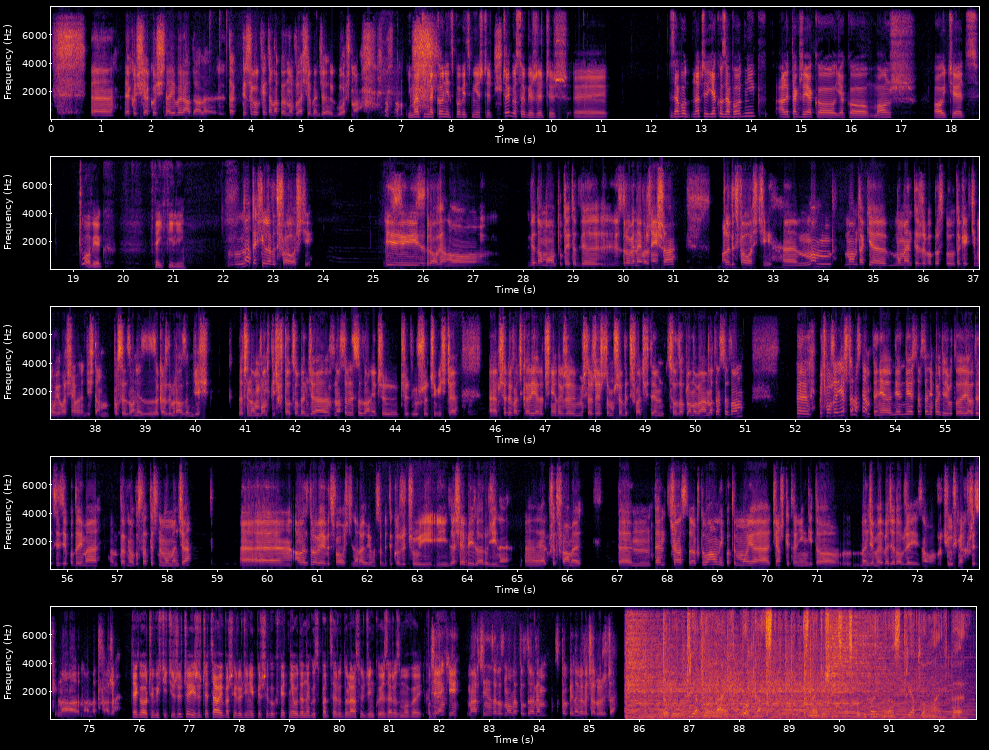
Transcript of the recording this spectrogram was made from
E, jakoś, jakoś dajemy radę, ale tak 1 kwietnia na pewno w lesie będzie głośno. I Marcin, na koniec powiedz mi jeszcze, czego sobie życzysz? E zawod, znaczy jako zawodnik, ale także jako, jako mąż, ojciec, człowiek w tej chwili? Na tę chwilę wytrwałości i zdrowia. No, wiadomo, tutaj te dwie zdrowie najważniejsze, ale wytrwałości. E, mam, mam takie momenty, że po prostu, tak jak ci mówię, właśnie gdzieś tam po sezonie za każdym razem gdzieś zaczynam wątpić w to, co będzie w następnym sezonie, czy, czy już rzeczywiście e, przerywać karierę, czy nie. Także myślę, że jeszcze muszę wytrwać w tym, co zaplanowałem na ten sezon. E, być może jeszcze następny, nie, nie, nie jestem w stanie powiedzieć, bo to ja decyzję podejmę pewno w ostatecznym momencie. E, ale zdrowia i wytrwałości na razie bym sobie tylko życzył i, i dla siebie, i dla rodziny. Jak przetrwamy ten, ten czas aktualny i potem moje ciężkie treningi, to będziemy, będzie dobrze i znowu wróci uśmiech wszystkim na, na, na twarze. Tego oczywiście Ci życzę i życzę całej Waszej rodzinie 1 kwietnia udanego spaceru do lasu. Dziękuję za rozmowę. Dzięki Marcin za rozmowę. Pozdrawiam. Spokojnego wieczoru życzę. To był Triathlon Live Podcast. Znajdziesz nas na Spotify oraz triathlonlive.pl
